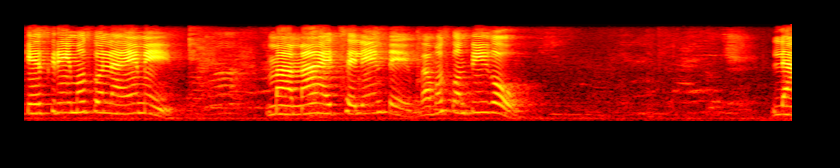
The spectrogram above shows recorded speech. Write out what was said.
¿Qué escribimos con la M? Mamá, excelente. Vamos contigo. La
